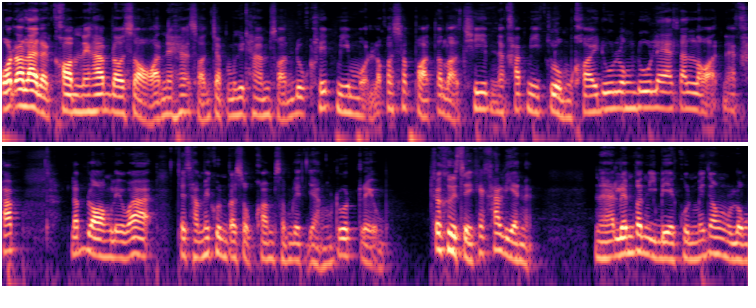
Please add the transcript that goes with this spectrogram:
o t o n l i n e c o m นะครับ เราสอนนะฮะ สอนจับมือทำ สอนดูคลิปมีหมด แล้วก็สปอร์ตตลอดชีพนะครับ มีกลุ่มคอยดูลงดูแลตลอดนะครับ รับรองเลยว่าจะทำให้คุณประสบความสำเร็จอย่างรวดเร็ว ก็คือเสียแค่ค่าเรียนน่ะ นะเริ่มต้น eBay คุณไม่ต้องลง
